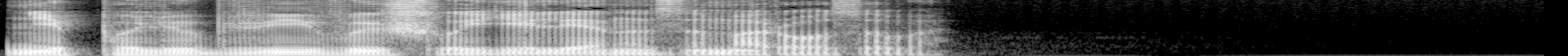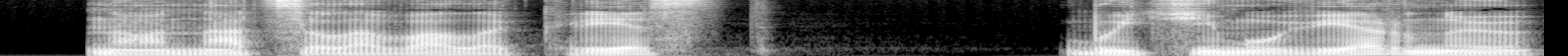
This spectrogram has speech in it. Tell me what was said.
Не по любви вышла Елена за Морозова но она целовала крест, быть ему верную,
